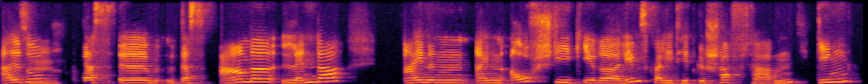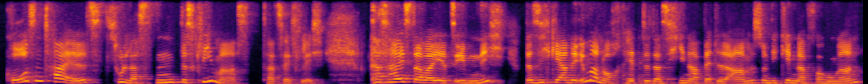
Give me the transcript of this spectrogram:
Also, hm. dass, äh, dass arme Länder einen, einen Aufstieg ihrer Lebensqualität geschafft haben, ging großenteils zu Lasten des Klimas tatsächlich. Das heißt aber jetzt eben nicht, dass ich gerne immer noch hätte, dass China bettelarm ist und die Kinder verhungern,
